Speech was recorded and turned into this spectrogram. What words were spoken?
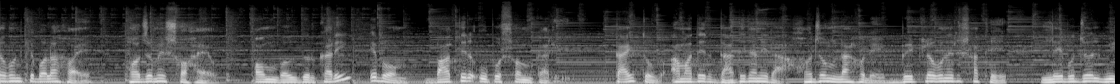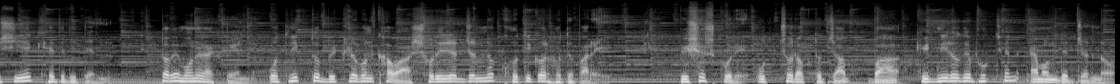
লবণকে বলা হয় হজমে সহায়ক, অম্বল দূরকারী এবং বাতের উপশমকারী। তাই তো আমাদের দাদি নানিরা হজম না হলে বিট লবণের সাথে লেবু জল মিশিয়ে খেতে দিতেন। তবে মনে রাখবেন, অতিরিক্ত বিট লবণ খাওয়া শরীরের জন্য ক্ষতিকর হতে পারে। বিশেষ করে উচ্চ রক্তচাপ বা কিডনি রোগে ভুগছেন এমনদের জন্য।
